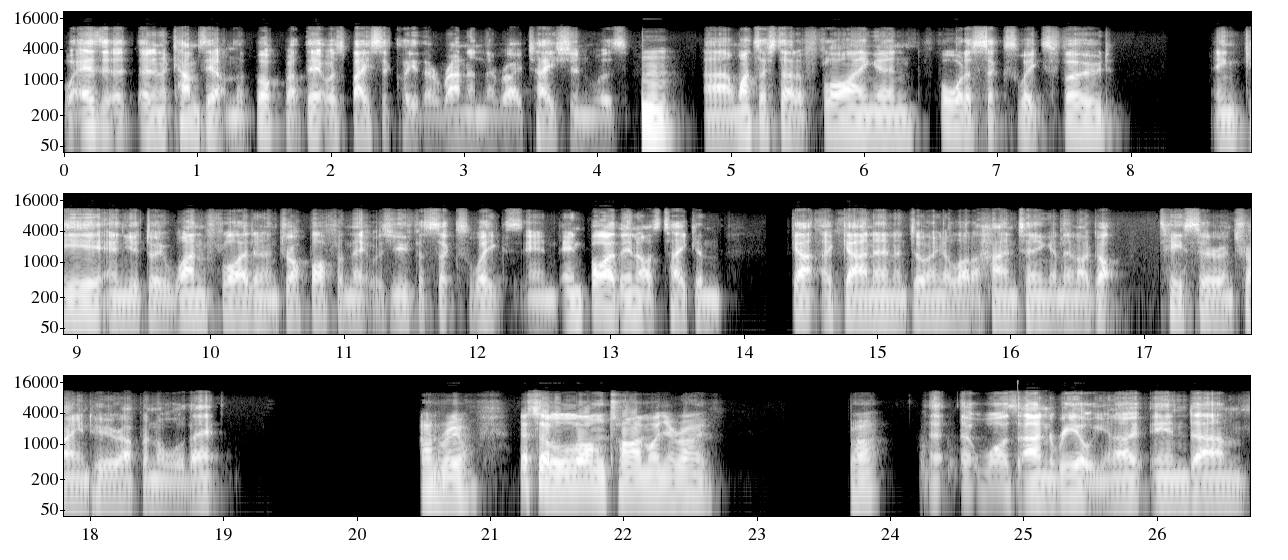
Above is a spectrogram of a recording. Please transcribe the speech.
well as it and it comes out in the book, but that was basically the run and the rotation was Mm. uh, once I started flying in four to six weeks food and gear, and you do one flight in and drop off, and that was you for six weeks, and and by then I was taking gu- a gun in and doing a lot of hunting, and then I got Tessa and trained her up and all of that. Unreal. That's a long time on your own, right? It, it was unreal, you know, and um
